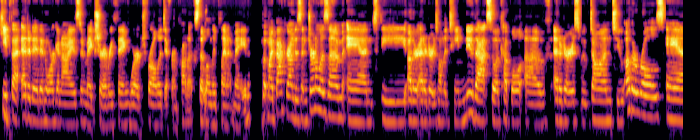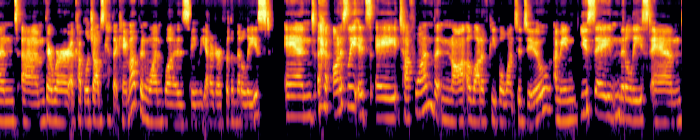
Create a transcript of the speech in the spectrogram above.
keep that edited and organized and make sure everything worked for all the different products that Lonely Planet made. But my background is in journalism, and the other editors on the team knew that. So a couple of editors moved on to other roles, and um, there were a couple of jobs that came up, and one was being the editor for the Middle East. And honestly, it's a tough one that not a lot of people want to do. I mean, you say Middle East, and,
